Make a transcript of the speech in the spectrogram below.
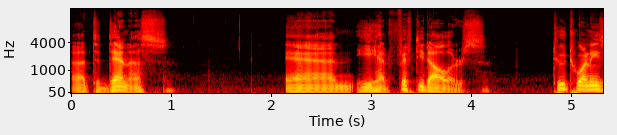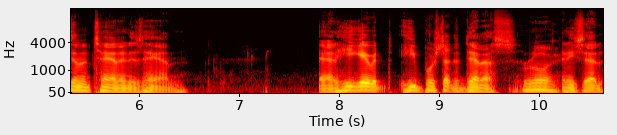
uh, to Dennis, and he had fifty dollars, two twenties and a ten in his hand. And he gave it. He pushed that to Dennis, Really. and he said,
